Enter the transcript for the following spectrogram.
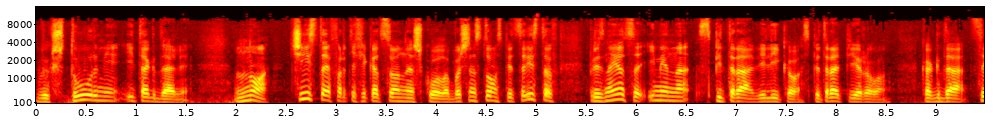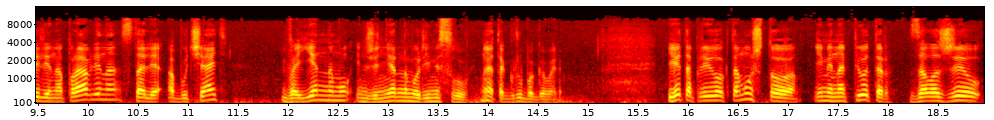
в их штурме и так далее. Но чистая фортификационная школа большинством специалистов признается именно с Петра Великого, с Петра Первого, когда целенаправленно стали обучать военному инженерному ремеслу. Ну, это грубо говоря. И это привело к тому, что именно Петр заложил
